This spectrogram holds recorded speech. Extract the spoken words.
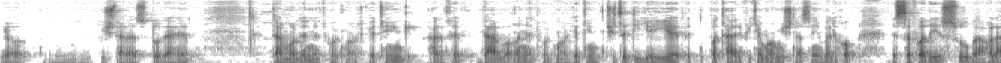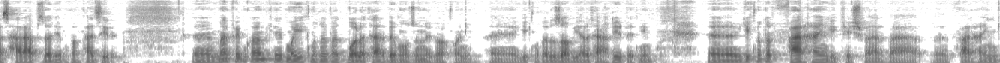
یا بیشتر از دو دهه. در مورد network marketing البته در واقع network marketing چیز دیگه ایه با تعریفی که ما می‌شناسیم ولی خب استفاده سو به حال از هر ابزاری امکان پذیره. من فکر می‌کنم که ما یک مقدار باید بالاتر به موضوع نگاه کنیم. یک مقدار زاویه رو تغییر بدیم. یک مقدار فرهنگ کشور و فرهنگ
